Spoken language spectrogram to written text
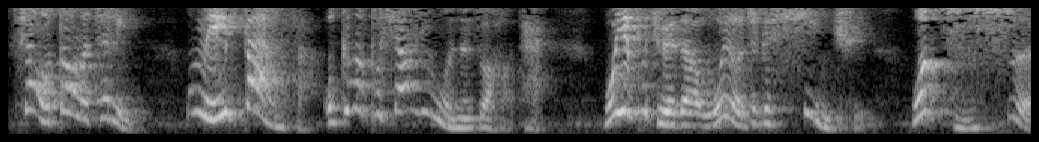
像我到了这里，我没办法，我根本不相信我能做好菜，我也不觉得我有这个兴趣，我只是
